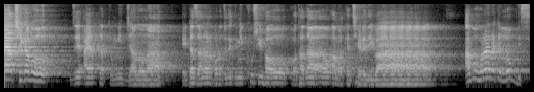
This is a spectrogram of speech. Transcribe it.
আয়াত শিখাবো। যে আয়াতটা তুমি জানো না, এটা জানার পর যদি তুমি খুশি হও, কথা দাও, আমাকে ছেড়ে দিবা। আবু হরারাকে লোভ দিছে।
